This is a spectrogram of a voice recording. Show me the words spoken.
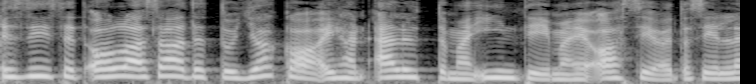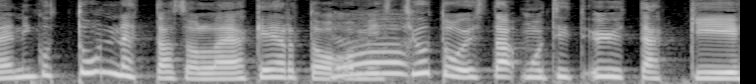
Ja siis, että ollaan saatettu jakaa ihan älyttömän intiimejä asioita silleen niin kuin tunnetasolla ja kertoo Joo. omista jutuista, mutta sitten yhtäkkiä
